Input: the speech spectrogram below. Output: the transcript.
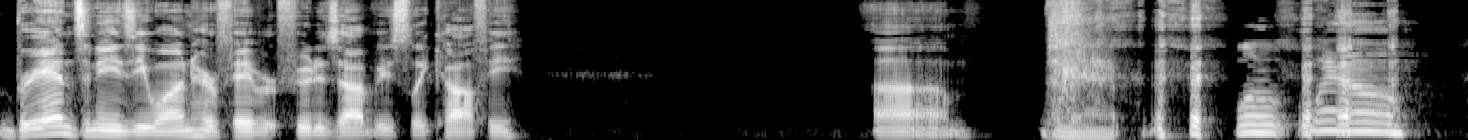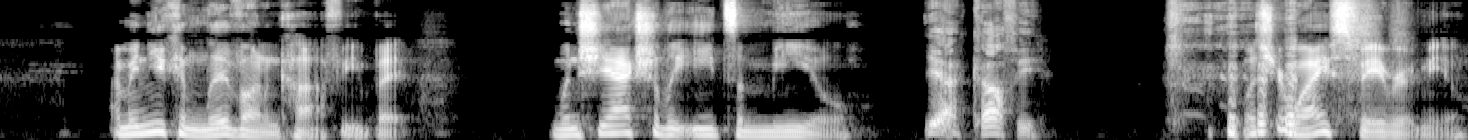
Brienne's an easy one. Her favorite food is obviously coffee. Um, Yeah. Well, well, I mean, you can live on coffee, but when she actually eats a meal, yeah, coffee. what's your wife's favorite meal?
